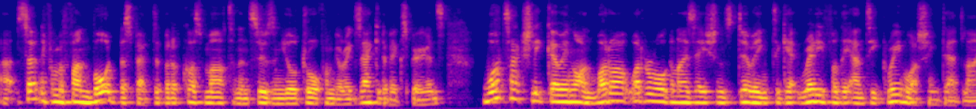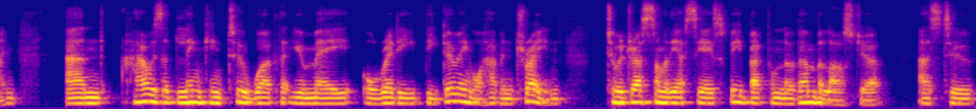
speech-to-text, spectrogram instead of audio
uh, certainly from a fund board perspective, but of course, Martin and Susan, you'll draw from your executive experience. What's actually going on? What are what are organizations doing to get ready for the anti-greenwashing deadline? And how is it linking to work that you may already be doing or have in train to address some of the FCA's feedback from November last year as to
